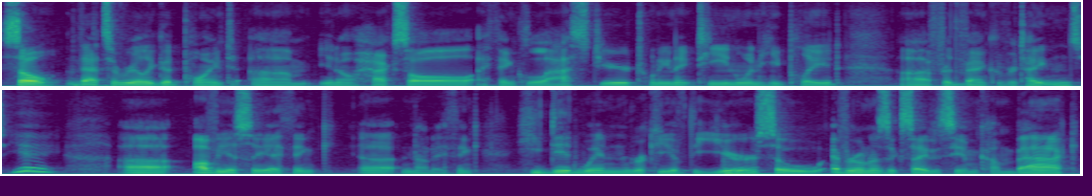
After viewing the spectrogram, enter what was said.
So that's a really good point. Um, you know, Haksal, I think last year, 2019, when he played uh, for the Vancouver Titans, yay. Uh, obviously, I think, uh, not I think, he did win Rookie of the Year, so everyone was excited to see him come back.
